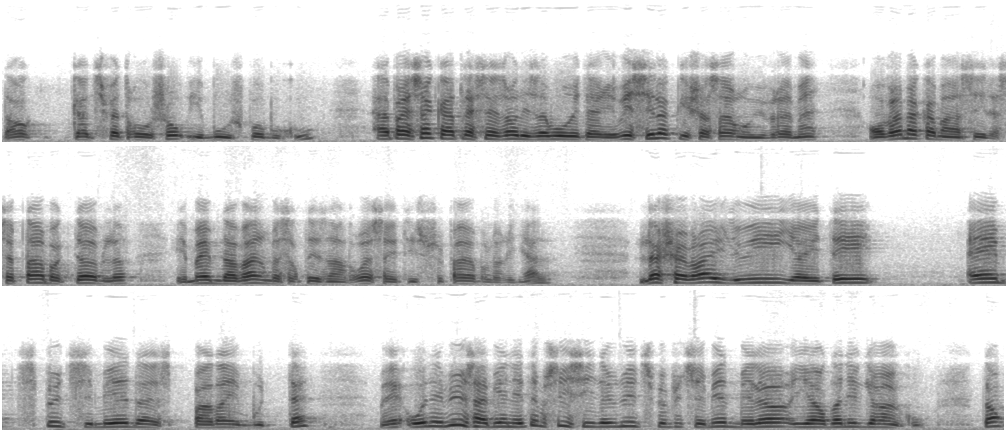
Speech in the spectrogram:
Donc, quand il fait trop chaud, il bouge pas beaucoup. Après ça, quand la saison des amours est arrivée, c'est là que les chasseurs ont eu vraiment, ont vraiment commencé. Septembre, octobre, là, et même novembre, à certains endroits, ça a été super pour l'orignal. Le chevreuil, lui, il a été un petit peu timide pendant un bout de temps. Mais au début, ça a bien été, parce qu'il s'est devenu un petit peu plus timide, mais là, il a redonné le grand coup. Donc,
